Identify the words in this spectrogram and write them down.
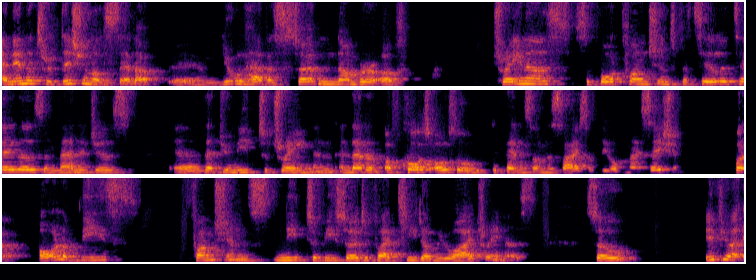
and in a traditional setup, um, you will have a certain number of trainers, support functions, facilitators, and managers uh, that you need to train. And, and that, of course, also depends on the size of the organization. But all of these functions need to be certified TWI trainers. So if you're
